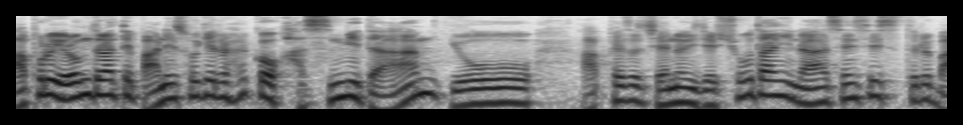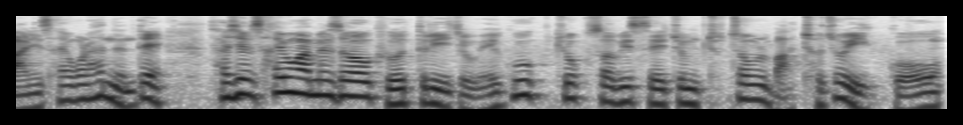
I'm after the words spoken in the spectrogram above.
앞으로 여러분들한테 많이 소개를 할 것 같습니다. 요 앞에서 쟤는 이제 쇼단이나 센시스들을 많이 사용을 했는데 사실 사용하면서 그것들이 이제 외국 쪽 서비스에 좀 초점을 맞춰져 있고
